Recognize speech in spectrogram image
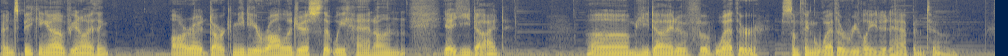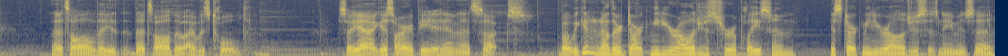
And speaking of, you know, I think our uh, dark meteorologist that we had on, yeah, he died. Um, he died of uh, weather. Something weather related happened to him. That's all they. That's all that I was told. So yeah, I guess RIP to him. That sucks. But we get another dark meteorologist to replace him. This dark meteorologist, his name is uh,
